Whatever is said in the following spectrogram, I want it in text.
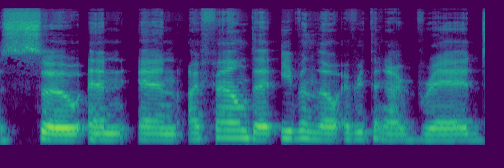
so and and i found that even though everything i read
